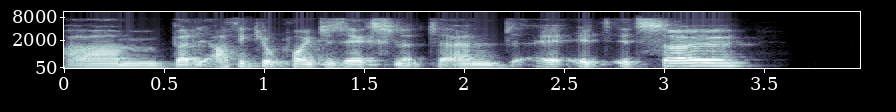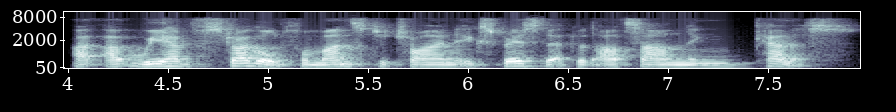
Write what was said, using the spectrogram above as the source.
Um, but I think your point is excellent, and it, it's so. I, I, we have struggled for months to try and express that without sounding callous,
